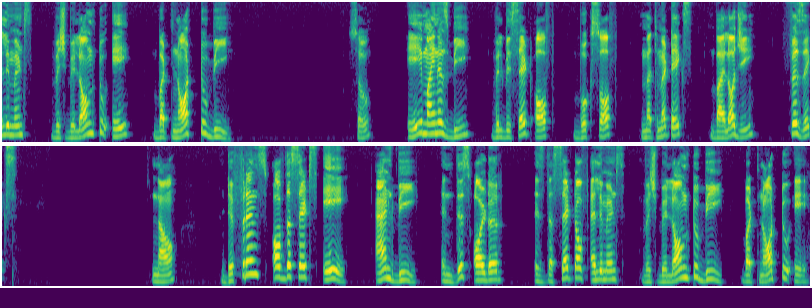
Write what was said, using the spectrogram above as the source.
elements which belong to A but not to B. So, A minus B will be set of books of mathematics, biology, physics. Now, difference of the sets A and B in this order is the set of elements which belong to B but not to A.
